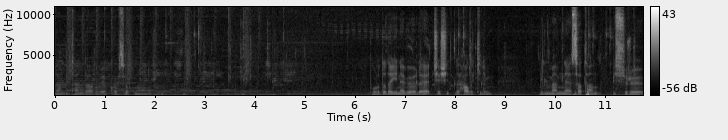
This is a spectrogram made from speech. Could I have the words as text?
Şimdiden bir tane daha buraya koysak ne olur? Burada da yine böyle çeşitli halı kilim bilmem ne satan bir sürü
